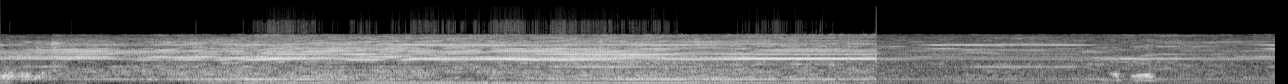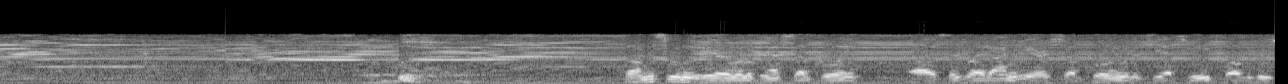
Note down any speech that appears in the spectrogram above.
So on this unit here, we're looking at subcooling. Uh, it says right on here, subcooling with a TXV, 12 degrees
